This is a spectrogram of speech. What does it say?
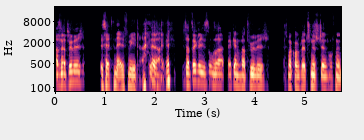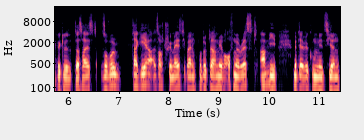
Also natürlich. Ist jetzt ein Elfmeter. ja, tatsächlich ist unser Backend natürlich erstmal komplett Schnittstellen offen entwickelt. Das heißt, sowohl Tagea als auch TreeMace, die beiden Produkte haben ihre offene REST-API, mhm. mit der wir kommunizieren.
